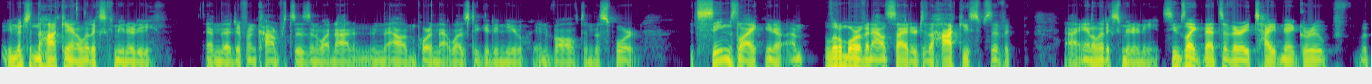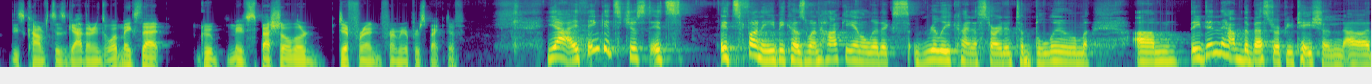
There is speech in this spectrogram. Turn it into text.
You mentioned the hockey analytics community and the different conferences and whatnot, and how important that was to getting you involved in the sport. It seems like you know I'm a little more of an outsider to the hockey specific uh, analytics community. It seems like that's a very tight knit group with these conferences gatherings. What makes that group maybe special or different from your perspective? Yeah, I think it's just it's it's funny because when hockey analytics really kind of started to bloom, um, they didn't have the best reputation. Uh,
